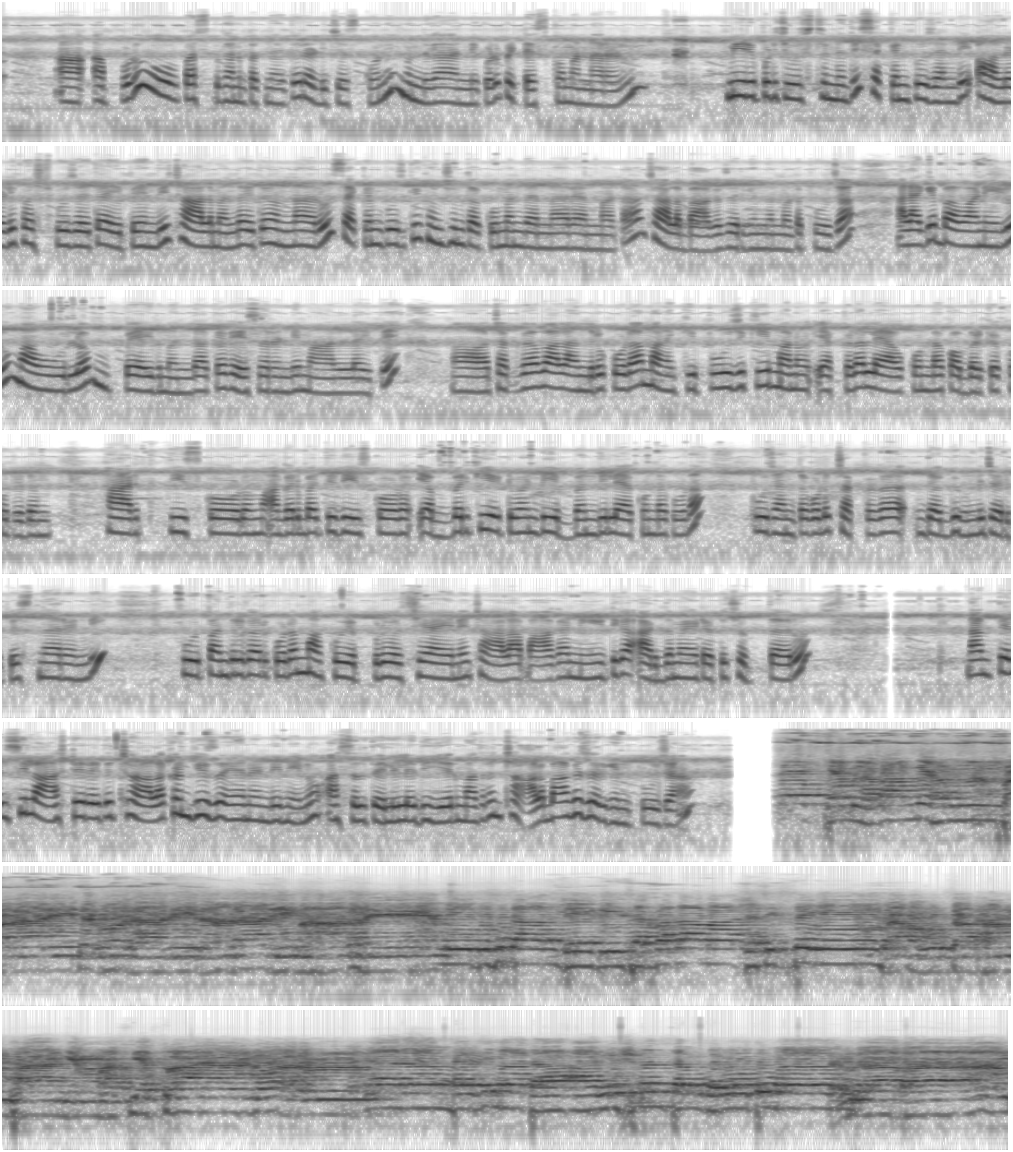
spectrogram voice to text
అప్పుడు పసుపు గణపతిని అయితే రెడీ చేసుకొని ముందుగా అన్నీ కూడా పెట్టేసుకోమన్నారని మీరు ఇప్పుడు చూస్తున్నది సెకండ్ పూజ అండి. ఆల్రెడీ ఫస్ట్ పూజ అయితే అయిపోయింది. చాలామంది అయితే ఉన్నారు. సెకండ్ పూజకి కొంచెం తక్కువ మంది అన్నారు అనమాట చాలా బాగా జరిగిందనమాట పూజ. అలాగే భవానీలు మా ఊర్లో ముప్పై ఐదు మంది దాకా వేశారండి మాలలు అయితే చక్కగా వాళ్ళందరూ కూడా మనకి పూజకి మనం ఎక్కడ లేకుండా కొబ్బరికాయ కొట్టడం హారతి తీసుకోవడం అగరబత్తి తీసుకోవడం ఎవ్వరికీ ఎటువంటి ఇబ్బంది లేకుండా కూడా పూజ అంతా కూడా చక్కగా దగ్గరుండి జరిపిస్తున్నారండి. పంతులు గారు కూడా మాకు ఎప్పుడు వచ్చాయని చాలా బాగా నీట్గా అర్థమయ్యేటట్టు చెప్తారు. నాకు తెలిసి లాస్ట్ ఇయర్ అయితే చాలా కన్ఫ్యూజ్ అయ్యానండి నేను. అసలు తెలియలేదు ఇయర్ మాత్రం చాలా బాగా జరిగింది పూజ. ఆయుష్మంతం కరోతు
